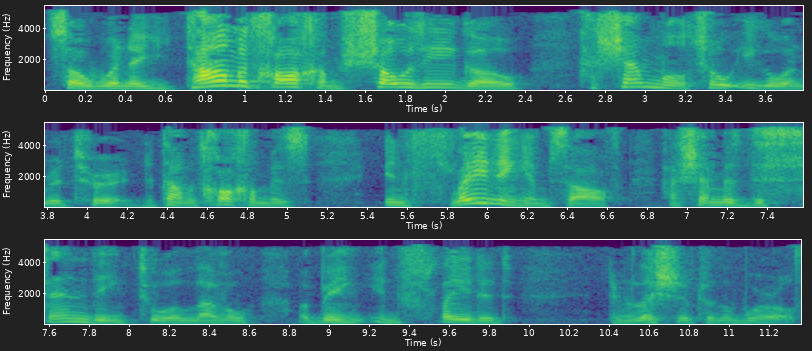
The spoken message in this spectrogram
So when a Talmud Chacham shows ego, Hashem will show ego in return. The Talmud Chacham is inflating himself. Hashem is descending to a level of being inflated in relationship to the world.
